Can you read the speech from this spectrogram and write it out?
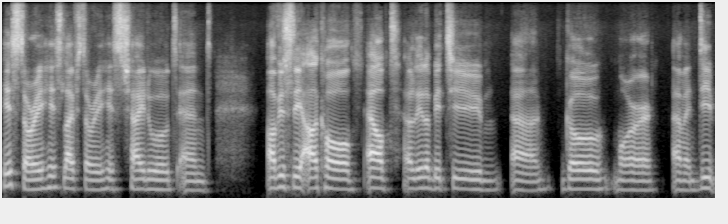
his story his life story his childhood and obviously alcohol helped a little bit to uh go more I mean deep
